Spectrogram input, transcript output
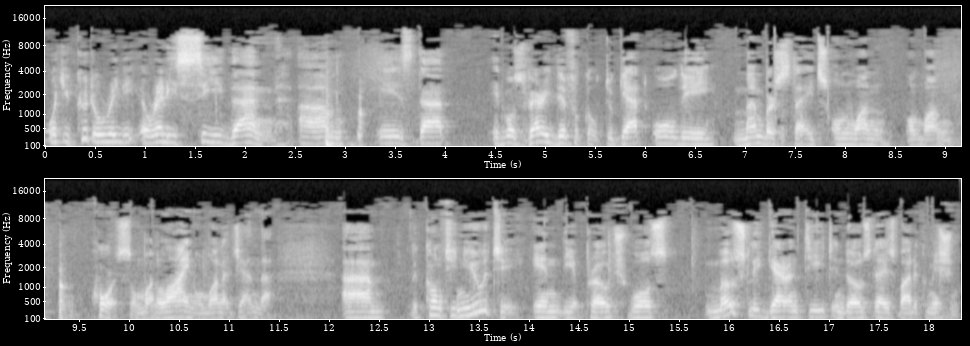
what you could already, already see then um, is that it was very difficult to get all the member states on one, on one course, on one line, on one agenda. Um, the continuity in the approach was mostly guaranteed in those days by the Commission.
